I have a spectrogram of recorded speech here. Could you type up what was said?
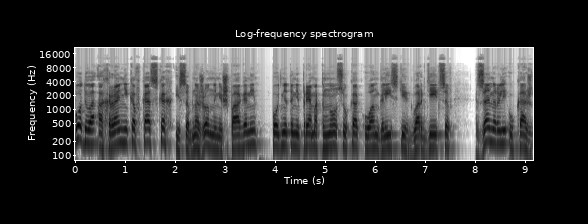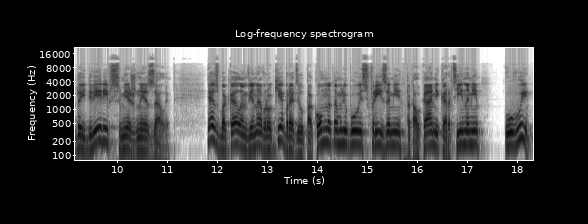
По два охранника в касках и с обнаженными шпагами, поднятыми прямо к носу, как у английских гвардейцев, замерли у каждой двери в смежные залы. Я с бокалом вина в руке бродил по комнатам, любуясь фризами, потолками, картинами. Увы,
